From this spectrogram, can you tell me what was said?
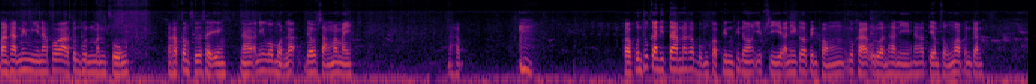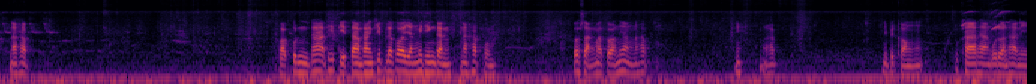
บางคันไม่มีนะเพราะว่าต้นทุนมันสูงนะครับ ต้องซื้อใส่เองนะอันนี้ก็หมดแล้วเดี๋ยวสั่งมาใหม่นะครับ ขอบคุณทุกการติดตามนะครับผมขอบคุณพี่น้อง FC อันนี้ก็เป็นของลูกค้าอุดรธานีนะครับ เตรียมส่งมอบเหมือนกันนะครับ ขอบคุณท่าที่ติดตามทางคลิปแล้วก็ยังไม่ทิ้งกันนะครับ ผม ก็สั่งมาต่อเนื่องนะครับ นี่นะครับ นี่เป็นของลูกค้าทางอุดรธานี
